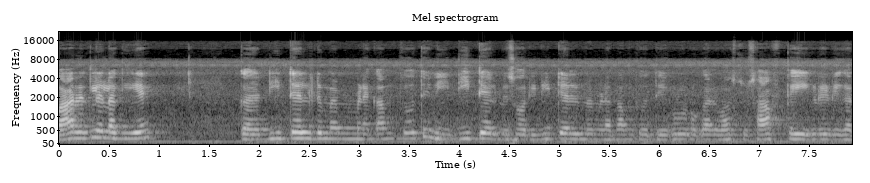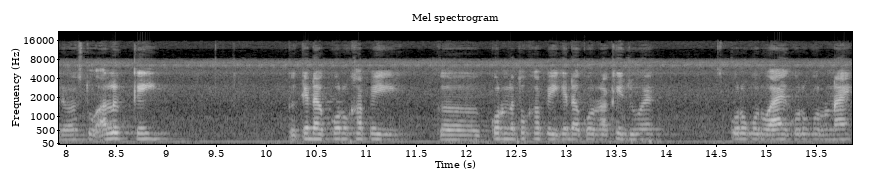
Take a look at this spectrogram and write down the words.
વાર એટલે લાગીએ કે ડિટેલ્ડ મેં એમણે કામ કહ્યું હતું ને ડિટેલ મેં સોરી ડિટેલ મેં એમણે કામ કહ્યું હતું. એકડું પ્રકારે વસ્તુ સાફ કહી એકડી પ્રકારે વસ્તુ અલગ કહી કે કેડા કોરો ખાપે કોર નતો ખાપે કેડા કોર રાખે જોવે કોરો કોરો આય, કોરો કોરો નાય.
